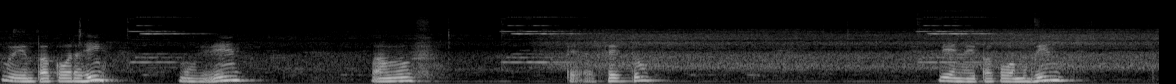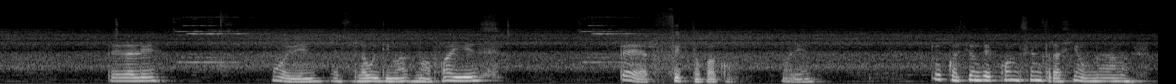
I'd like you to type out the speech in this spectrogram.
Muy bien Paco, ahora sí. Muy bien. Vamos. Perfecto. Bien, ahí Paco, vamos bien. Pégale. Muy bien, esta es la última, no falles. Perfecto Paco. Muy bien. Es cuestión de concentración nada más.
